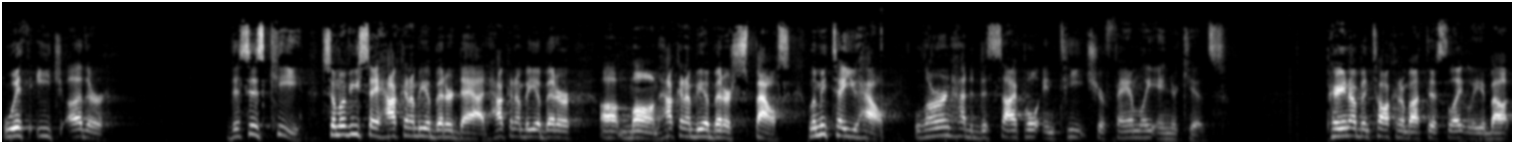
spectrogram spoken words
with each other. This is key. Some of you say, How can I be a better dad? How can I be a better uh, mom? How can I be a better spouse? Let me tell you how. Learn how to disciple and teach your family and your kids. Perry and I have been talking about this lately about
